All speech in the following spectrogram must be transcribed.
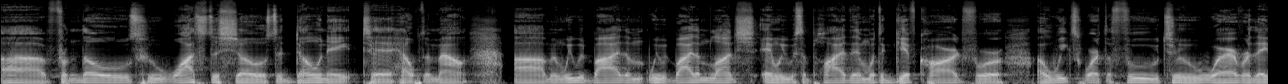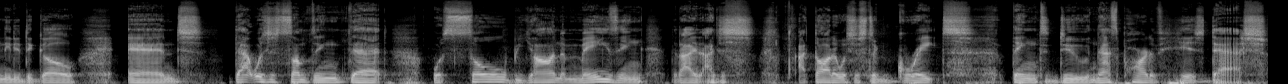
uh, from those who watch the shows to donate to help them out. Um, and we would buy them we would buy them lunch and we would supply them with a gift card for a week's worth of food to wherever they needed to go. And that was just something that was so beyond amazing that I, I just I thought it was just a great thing to do and that's part of his dash.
